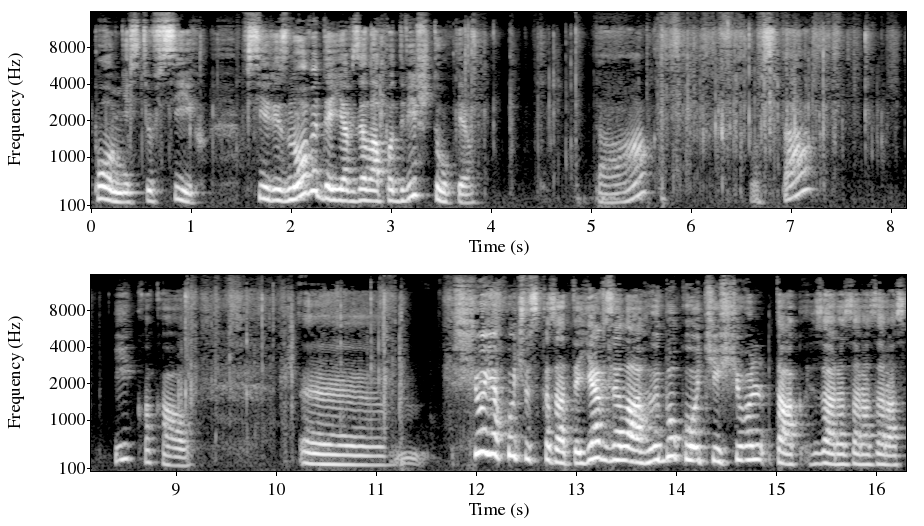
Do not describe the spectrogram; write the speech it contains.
Повністю всіх. Всі різновиди я взяла по дві штуки. Так. Ось так. І какао. Е, що я хочу сказати? Я взяла глибоко очищувальну. Так, зараз, зараз, зараз.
